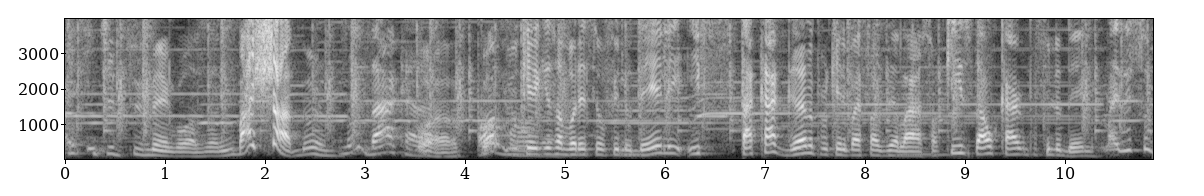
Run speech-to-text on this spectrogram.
Faz sentido esses negócios, mano. Embaixador. Não dá, cara. Porra, Óbvio que ele quis favorecer o filho dele e tá cagando porque ele vai fazer lá. Só quis dar o cargo pro filho dele. Mas isso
